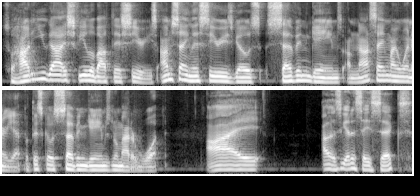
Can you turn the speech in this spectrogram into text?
So, how do you guys feel about this series? I'm saying this series goes seven games. I'm not saying my winner yet, but this goes seven games no matter what. I I was gonna say six,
